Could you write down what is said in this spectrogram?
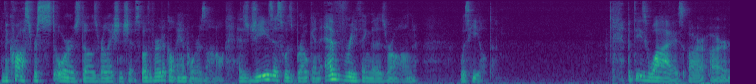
And the cross restores those relationships, both vertical and horizontal. As Jesus was broken, everything that is wrong was healed. But these whys are, are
